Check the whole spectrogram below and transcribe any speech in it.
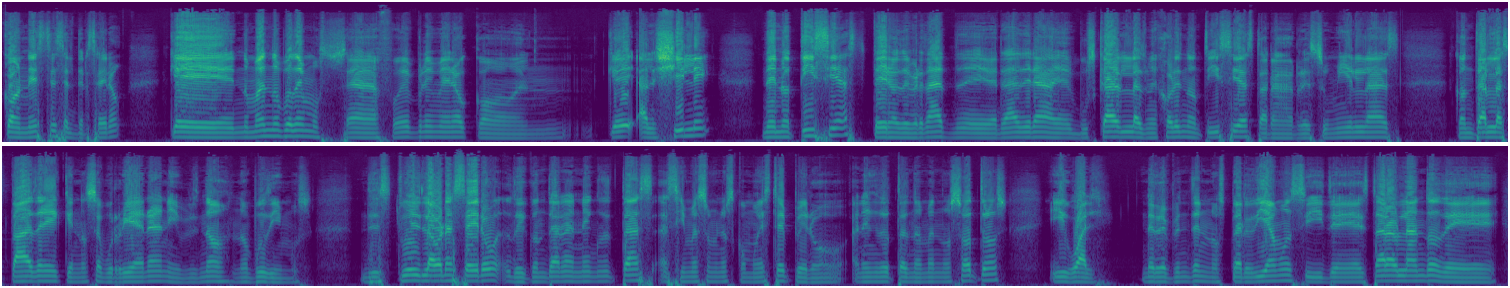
Con este es el tercero. Que nomás no podemos. O sea, fue primero con. que Al Chile de noticias, pero de verdad, de verdad era buscar las mejores noticias para resumirlas, contarlas padre, que no se aburrieran y pues no, no pudimos. Después la hora cero de contar anécdotas, así más o menos como este, pero anécdotas nada más nosotros, igual. De repente nos perdíamos y de estar hablando de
